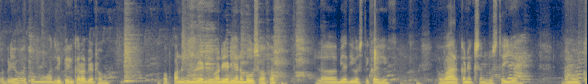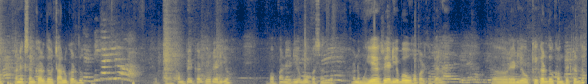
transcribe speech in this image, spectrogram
બગડ્યો હોય તો હું આજ રિપેરિંગ કરવા બેઠો પપ્પાનું જૂનો રેડિયો રેડિયાનો બહુ શોખ હો. એટલે બે દિવસથી કહી વાર કનેક્શન લૂઝ થઈ ગયા. એટલે હું કનેક્શન કરી દઉં, ચાલુ કરી દઉં. કમ્પ્લીટ કરી દઉં રેડિયો પપ્પાને રેડિયો બહુ પસંદ અને હું એ રેડિયો બહુ વાપરતો પહેલાં. તો રેડિયો ઓકે કરી દઉં કમ્પ્લીટ કરી દઉં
